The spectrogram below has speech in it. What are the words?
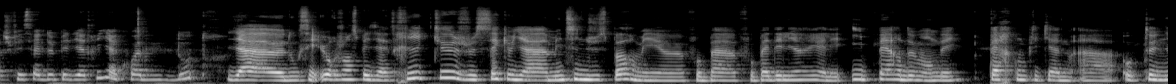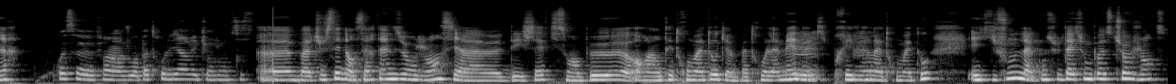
tu fais celle de pédiatrie, il y a quoi d'autre? Il y a, euh, donc c'est urgence pédiatrique, je sais qu'il y a médecine du sport, mais faut pas, faut pas délirer, elle est hyper demandée, hyper compliquée à obtenir. Pourquoi ça Enfin, je vois pas trop le lien avec urgentiste. Euh, bah, tu sais, dans certaines urgences, il y a euh, des chefs qui sont un peu orientés traumato, qui aiment pas trop la med, mm. qui préfèrent mm. la traumato, et qui font de la consultation post-urgence.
